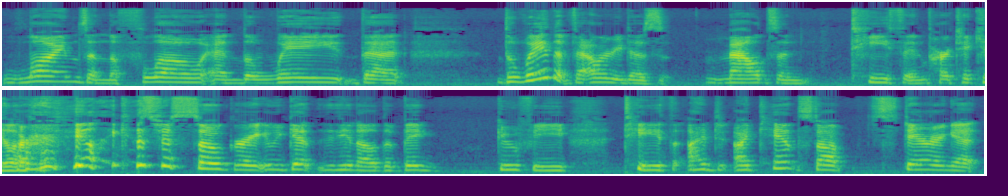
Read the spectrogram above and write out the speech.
lines and the flow and the way that the way that Valerie does mouths and teeth in particular, I feel like it's just so great. We get you know the big goofy teeth. I, I can't stop staring at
